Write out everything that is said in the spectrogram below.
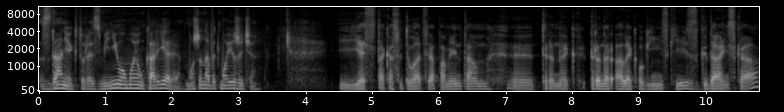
zdanie, które zmieniło moją karierę, może nawet moje życie. Jest taka sytuacja. Pamiętam y, trenek, trener Alek Ogiński z Gdańska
